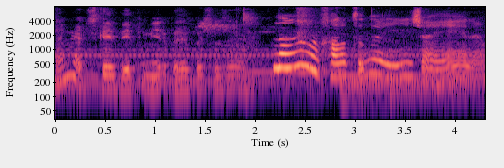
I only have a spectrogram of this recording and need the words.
É melhor escrever primeiro pra depois fazer. Não, eu falo tudo aí, já era.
